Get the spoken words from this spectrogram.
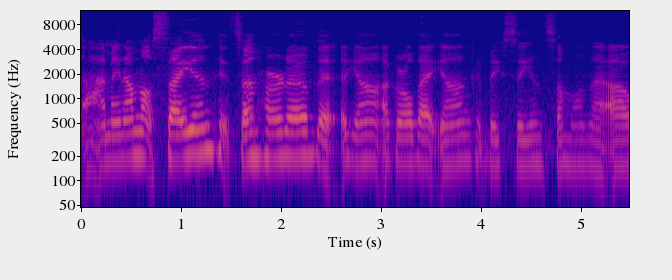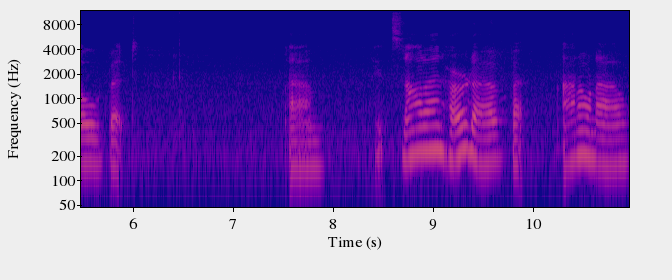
I mean, I'm not saying it's unheard of that a young, a girl that young could be seeing someone that old, but um, it's not unheard of, but I don't know.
